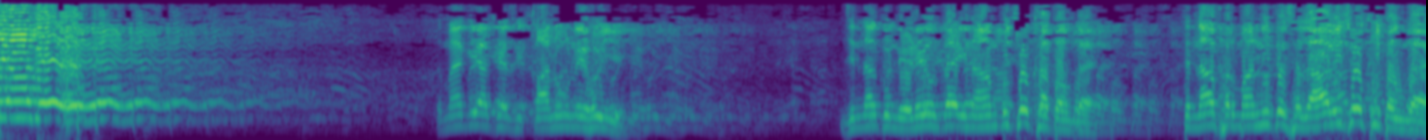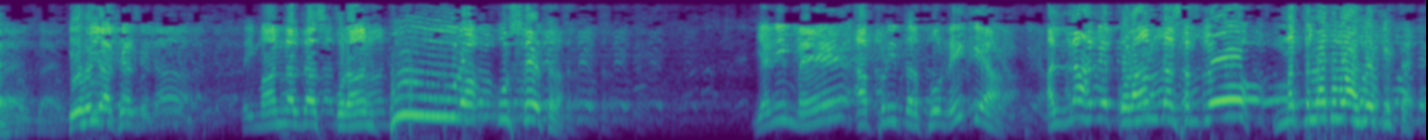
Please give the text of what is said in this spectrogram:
دیا گے۔ تو میں کیا کہ قانون یہ ہوئی ہے۔ جنہ کو نیڑے ہوتا ہے، انعام بھی چوکھا پاؤں ہے۔ نہ فرمانی تے سزا بھی چوکھی پاؤں ہے۔ یہ ہوئی آخیا سی نا۔ ایمان نال دس، قرآن پورا اسی طرح۔ یعنی میں اپنی طرفوں نہیں کیا، اللہ نے قرآن کا سمجھو مطلب واضح کیتا ہے،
